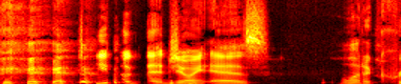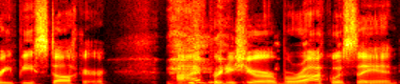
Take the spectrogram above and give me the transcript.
he took that joint as what a creepy stalker. I'm pretty sure Barack was saying,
